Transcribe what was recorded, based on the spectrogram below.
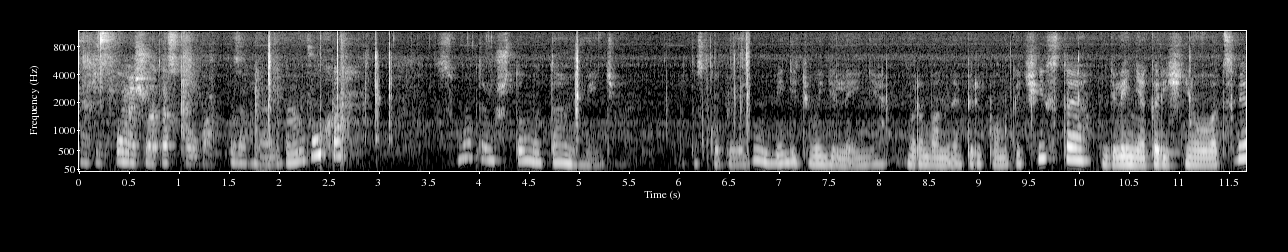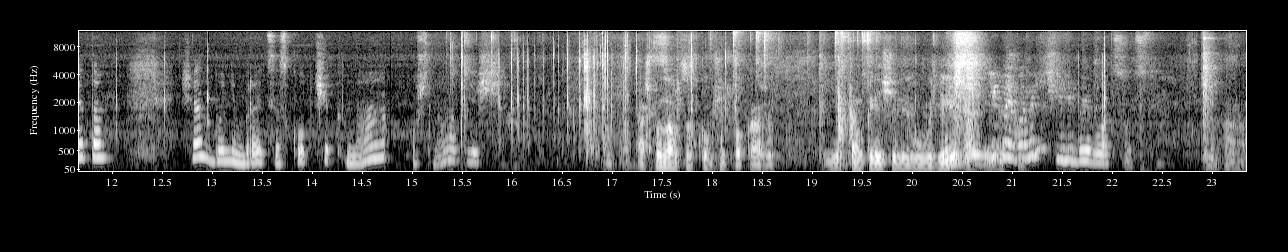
Значит, с помощью отоскопа заглядываем в ухо. Смотрим, что мы там видим. В отоскопе будем видеть выделение. Барабанная перепонка чистая, выделение коричневого цвета. Сейчас будем брать соскопчик на ушного клеща. А что нам соскопчик покажет? Есть там клещ или его выделение? Либо его наличие, либо его отсутствие. Ага.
